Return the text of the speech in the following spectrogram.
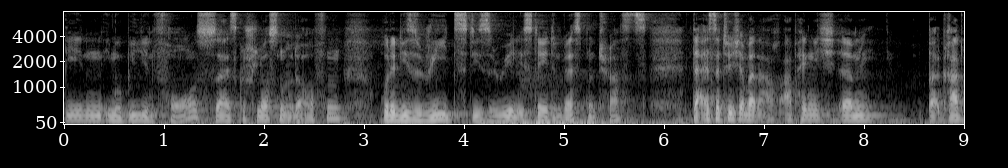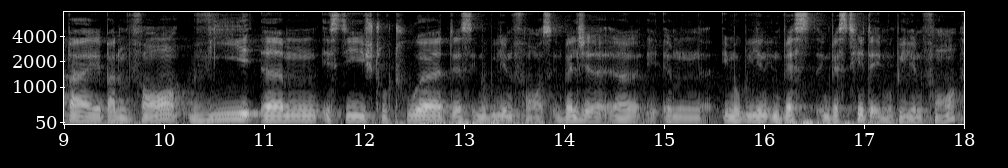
gehen Immobilienfonds, sei es geschlossen oder offen, oder diese REITs, diese Real Estate Investment Trusts. Da ist natürlich aber auch abhängig, ähm, gerade bei, bei einem Fonds, wie ähm, ist die Struktur des Immobilienfonds? In welche äh, Immobilien invest, investiert der Immobilienfonds?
